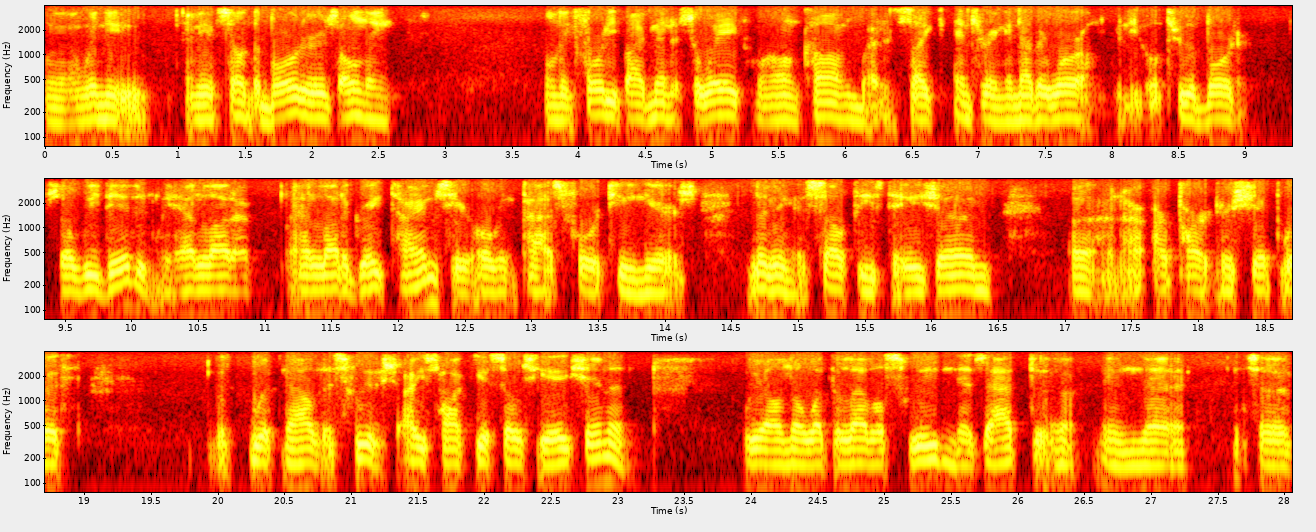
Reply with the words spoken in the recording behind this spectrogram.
When you, I mean, so the border is only only 45 minutes away from Hong Kong, but it's like entering another world when you go through the border. So we did, and we had a lot of had a lot of great times here over the past 14 years, living in Southeast Asia, and, uh, and our, our partnership with, with with now the Swedish Ice Hockey Association, and we all know what the level Sweden is at uh, in uh, it's a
